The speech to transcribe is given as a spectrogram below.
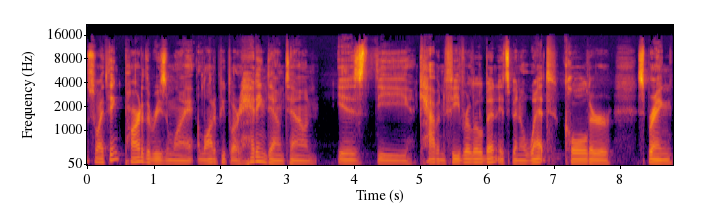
So I think part of the reason why a lot of people are heading downtown is the cabin fever a little bit. It's been a wet, colder, spring.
